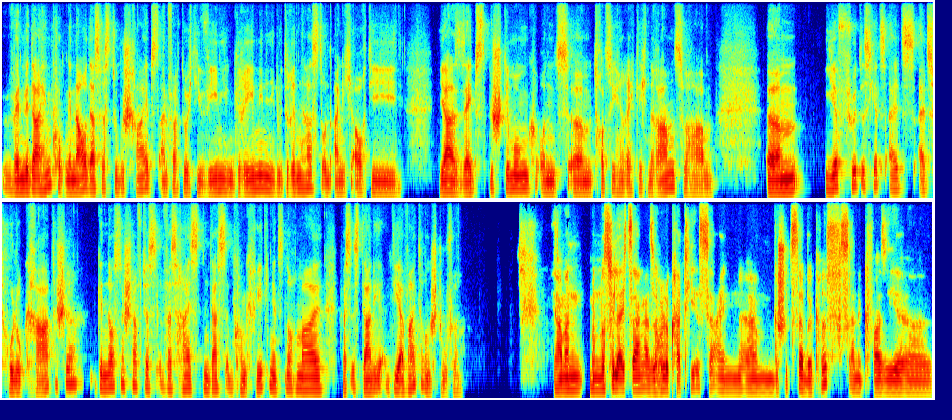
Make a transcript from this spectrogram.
wenn wir da hingucken, genau das, was du beschreibst, einfach durch die wenigen Gremien, die du drin hast und eigentlich auch die ja, Selbstbestimmung und ähm, trotzdem einen rechtlichen Rahmen zu haben. Ähm, Ihr führt es jetzt als, als holokratische Genossenschaft. Was, was heißt denn das im Konkreten jetzt nochmal? Was ist da die, die Erweiterungsstufe? Ja, man, man muss vielleicht sagen, also Holokratie ist ja ein ähm, geschützter Begriff, ist eine quasi äh,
